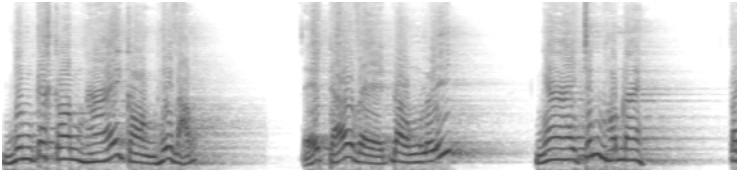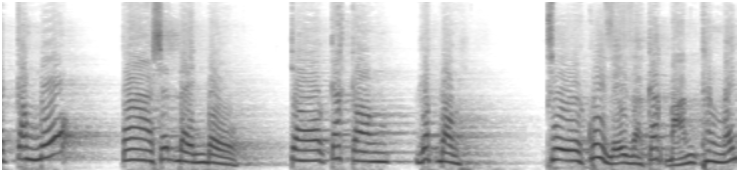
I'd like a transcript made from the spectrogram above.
nhưng các con hãy còn hy vọng để trở về đồng lý ngay chính hôm nay, ta công bố, ta sẽ đền bù cho các con gấp đôi. Thưa quý vị và các bạn thân mến,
